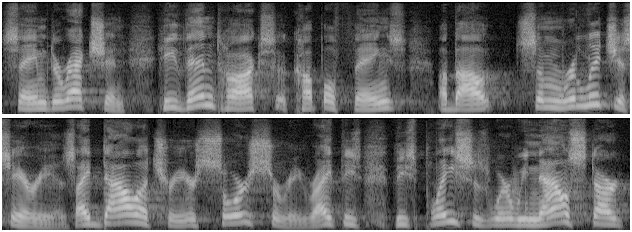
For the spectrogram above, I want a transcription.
same direction. He then talks a couple things about some religious areas, idolatry or sorcery, right? These, these places where we now start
